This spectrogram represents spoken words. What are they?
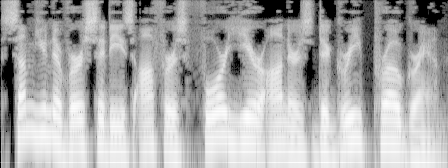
Some universities offers 4-year honors degree program,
